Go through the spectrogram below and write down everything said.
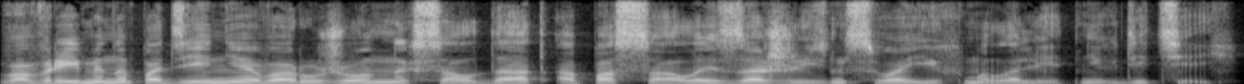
во время нападения вооруженных солдат опасалась за жизнь своих малолетних детей.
